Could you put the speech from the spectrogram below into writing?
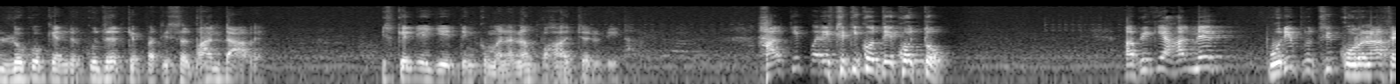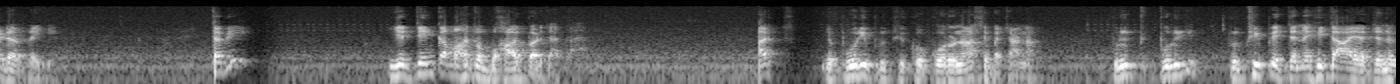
लोगों के अंदर कुदरत के प्रति सद्भानता आवे, इसके लिए ये दिन को मनाना बहुत ज़रूरी था। हाल की परिस्थिति को देखो तो अभी के हाल में पूरी पृथ्वी कोरोना से डर रही है। तभी ये दिन का महत्व बहुत बढ़ जाता है। अर्थ, ये पूरी पृथ्वी को कोरोना से बचाना, पूरी पृथ्वी पे जनहिताय जन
